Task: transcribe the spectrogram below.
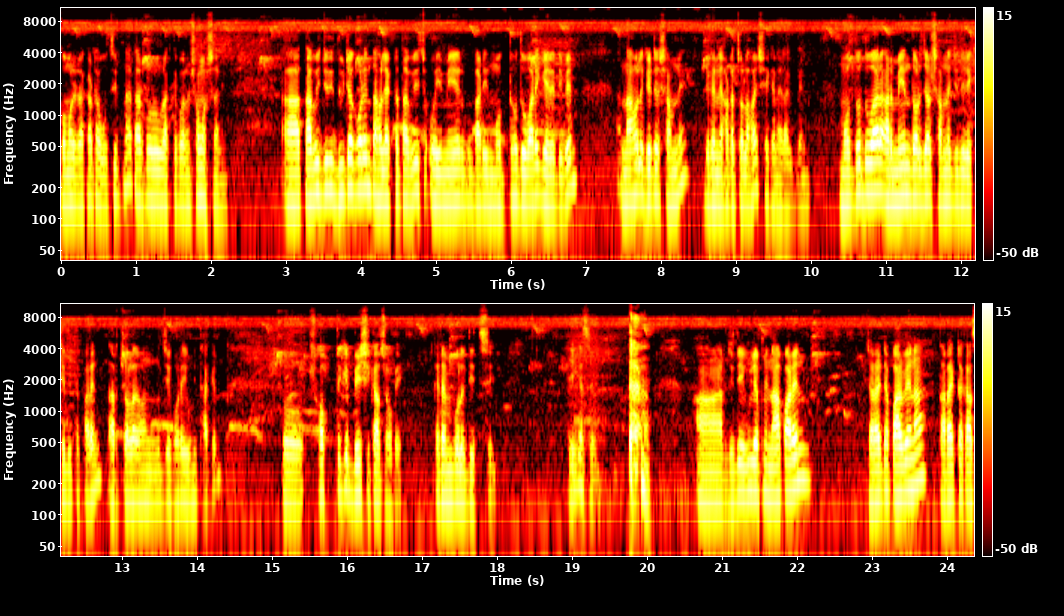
কোমরে রাখাটা উচিত না, তারপরেও রাখতে পারেন, সমস্যা নেই। তাবিজ যদি দুইটা করেন, তাহলে একটা তাবিজ ওই মেয়ের বাড়ির মধ্য দুয়ারে গেড়ে দিবেন। না হলে গেটের সামনে যেখানে হাঁটা চলা হয়, সেখানে রাখবেন। মধ্য দুয়ার আর মেন দরজার সামনে যদি রেখে দিতে পারেন, তার চলা যে ঘরে উনি থাকেন, তো সব থেকে বেশি কাজ হবে। এটা আমি বলে দিচ্ছি। ঠিক আছে? আর যদি এগুলি আপনি না পারেন, যারা এটা পারবে না, তারা একটা কাজ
